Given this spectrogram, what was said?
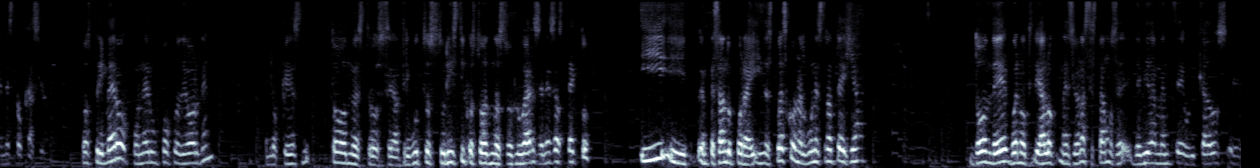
en esta ocasión. Entonces, primero, poner un poco de orden en lo que es todos nuestros atributos turísticos, todos nuestros lugares en ese aspecto, y, empezando por ahí. Y después con alguna estrategia donde, bueno, ya lo mencionas, estamos eh, debidamente ubicados eh,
